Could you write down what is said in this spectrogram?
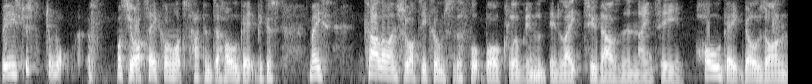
But he's just What's your take on what's happened to Holgate? Because Mace, Carlo Ancelotti comes to the football club in, in late 2019. Holgate goes on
